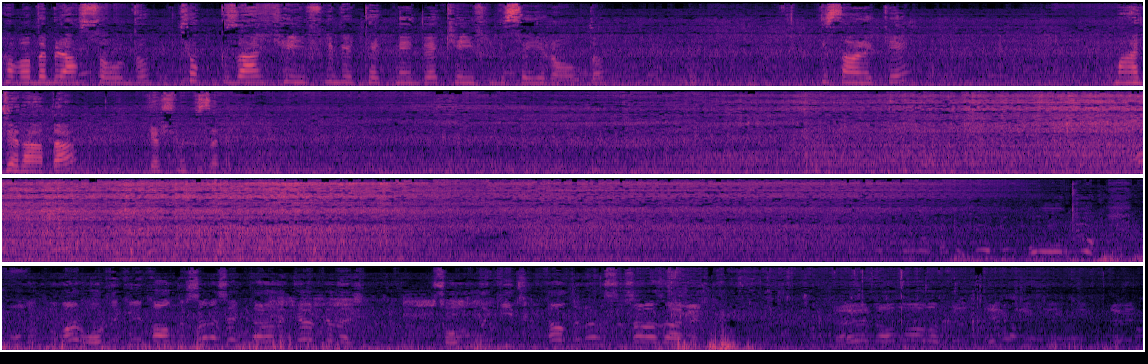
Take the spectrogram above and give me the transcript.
Havada biraz soğudu. Çok güzel, keyifli bir tekneydi ve keyifli bir seyir oldu. Bir sonraki macerada görüşmek üzere. Olur mu var? Oradakini kaldırsana sen karadaki arkadaş. Solundaki ipi bir kaldırır mısın sana zahmet? Evet al al al. Çek çek çek. çek. Evet.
